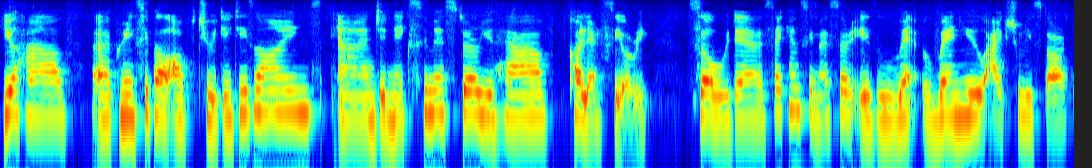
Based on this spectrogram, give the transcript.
you have a principle of 2D designs, and the next semester you have color theory. So the second semester is when you actually start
